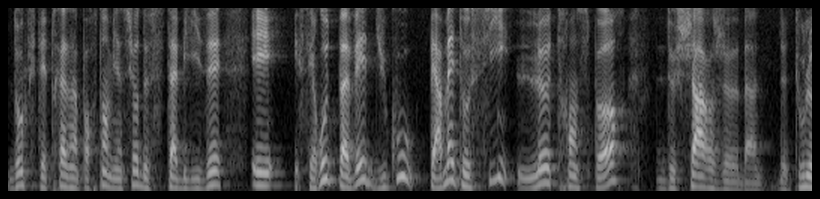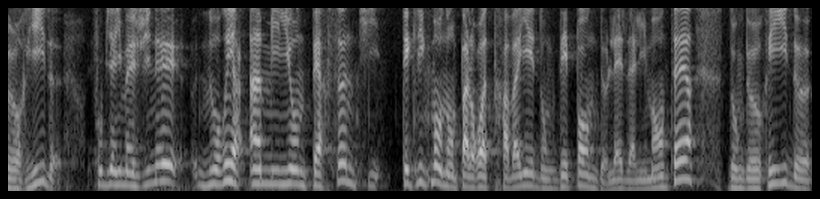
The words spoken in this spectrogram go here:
Donc c'était très important bien sûr de stabiliser. Et, ces routes pavées, du coup, permettent aussi le transport de charges ben, de tout le riz. Il faut bien imaginer nourrir un million de personnes qui techniquement n'ont pas le droit de travailler, donc dépendent de l'aide alimentaire, donc de riz, de,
